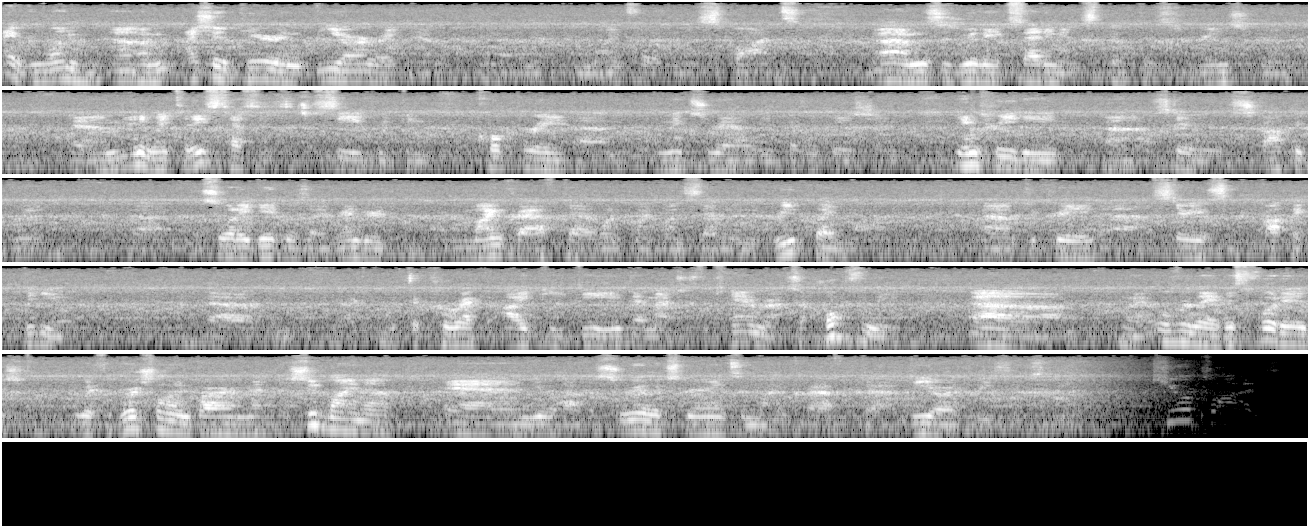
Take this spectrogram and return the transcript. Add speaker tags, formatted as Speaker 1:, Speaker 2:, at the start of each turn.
Speaker 1: Hi everyone. Um, I should appear in VR right now. Um, mindful of my spots. Um, this is really exciting. I just built this green screen. Um, anyway, today's test is to see if we can incorporate um, a mixed reality presentation in 3D uh, stereoscopically. Uh, so what I did was I rendered Minecraft uh, 1.17 in the replay um, to create a stereoscopic video uh, with the correct IPD that matches the camera. So hopefully, uh, when I overlay this footage with the virtual environment, it should line up and you'll have a surreal experience in Minecraft uh, VR 3D.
